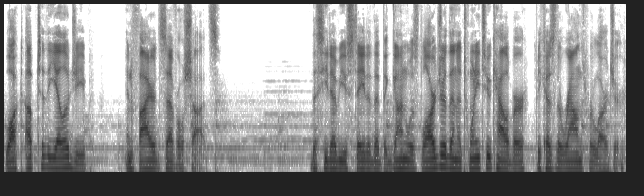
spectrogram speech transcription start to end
walked up to the yellow Jeep, and fired several shots. The CW stated that the gun was larger than a 22 caliber because the rounds were larger.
